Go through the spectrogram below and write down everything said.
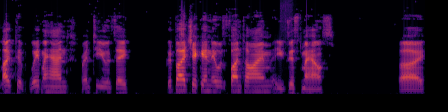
like to wave my hand run to you and say, Goodbye, chicken. It was a fun time. You exist in my house. Bye.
